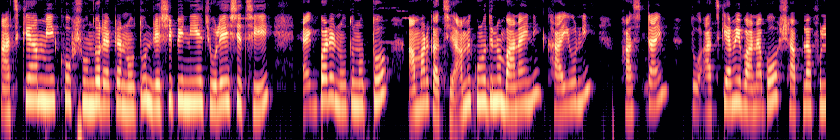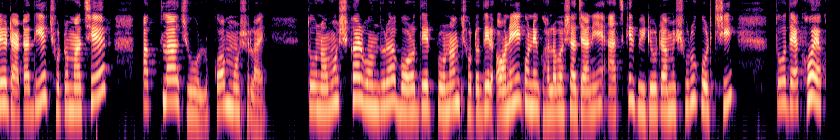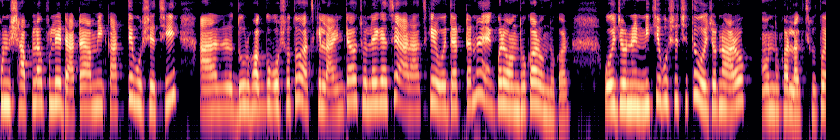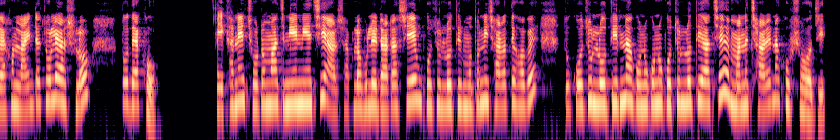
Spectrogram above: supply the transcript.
আজকে আমি খুব সুন্দর একটা নতুন রেসিপি নিয়ে চলে এসেছি। একবারে নতুনত্ব আমার কাছে। আমি কোনোদিনও বানাইনি, খাইও নি ফার্স্ট টাইম তো আজকে আমি বানাবো শাপলা ফুলের ডাটা দিয়ে ছোট মাছের পাতলা ঝোল কম মশলায়। তো নমস্কার বন্ধুরা, বড়দের প্রণাম, ছোটদের অনেক অনেক ভালোবাসা জানিয়ে আজকের ভিডিওটা আমি শুরু করছি। তো দেখো, এখন শাপলা ফুলে ডাটা আমি কাটতে বসেছি। আর দুর্ভাগ্যবশত আজকে লাইনটাও চলে গেছে আর আজকের ওয়েদারটা না একবারে অন্ধকার অন্ধকার। ওই জন্য নিচে বসেছি তো, ওই জন্য আরও অন্ধকার লাগছিল। তো এখন লাইনটা চলে আসলো। তো দেখো এখানে ছোট মাছ নিয়ে নিয়েছি আর শাপলা ফুলের ডাটা সেম কচুর লতির মতনই ছাড়াতে হবে। তো কচুর লতির না কোনো কোনো কচুর লতি আছে মানে ছাড়ে না খুব সহজে।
